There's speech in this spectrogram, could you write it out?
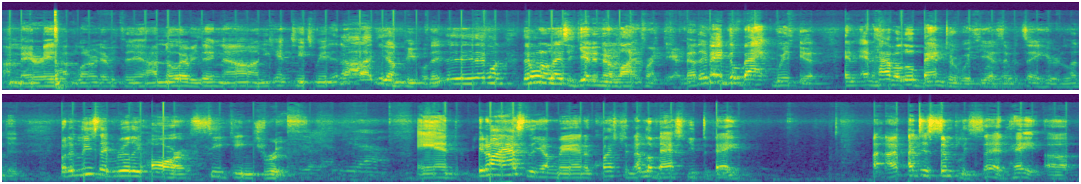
I'm married. I've learned everything. I know everything now. You can't teach me. And I like young people. They, they, they, want, they want to let you get in their life right there. Now, they may go back with you and, and have a little banter with you, as they would say here in London. But at least they really are seeking truth. Yeah. And, you know, I asked the young man a question I'd love to ask you today. I, I just simply said, hey, uh,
